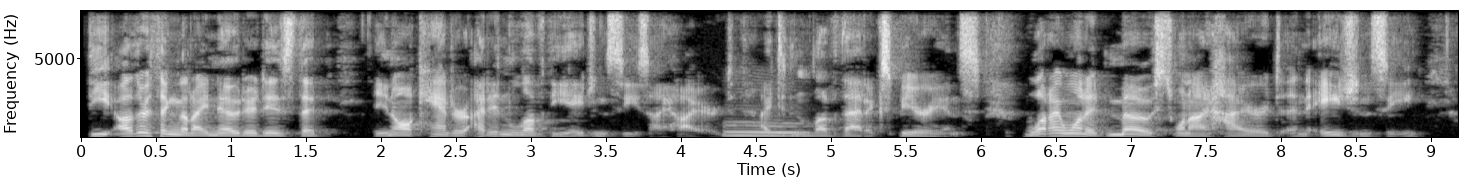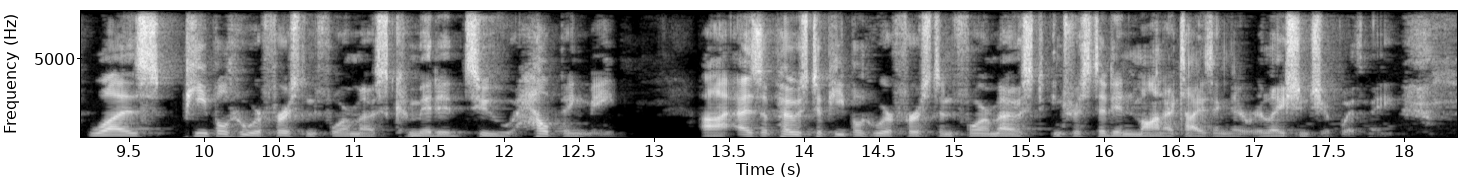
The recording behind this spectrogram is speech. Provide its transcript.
The other thing that I noted is that, in all candor, I didn't love the agencies I hired. Mm. I didn't mm. love that experience. What I wanted most when I hired an agency was people who were first and foremost committed to helping me uh, as opposed to people who are first and foremost interested in monetizing their relationship with me.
